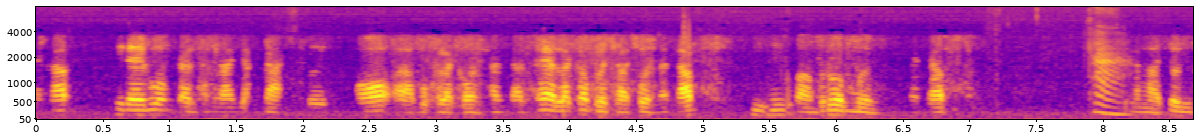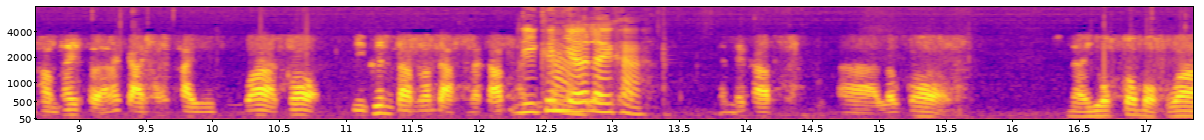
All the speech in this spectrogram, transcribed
นะครับ ที่ได้ร่วมกันทำงานอย่างหนักโดยเฉพาะอ่าบุคลากรทางการแพทย์และก็ประชาชนนะครับ ที่ให้ความร่วมมือนะครับค่ะอ่าจนทำให้สถานการณ์ของไทยถือว่าก็ ดีขึ้นตามลำดับนะครับ ดีขึ้นเยอะเลยค่ะเห็นไหมครับ อ่า แล้วก็นายกก็บอกว่า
